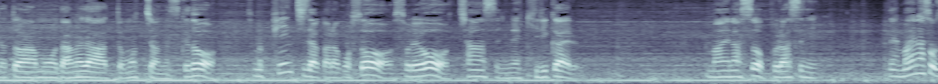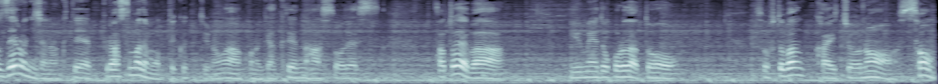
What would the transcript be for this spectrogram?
だとはもうダメだって思っちゃうんですけどそのピンチだからこそそれをチャンスにね切り替える。マイナスをプラスに、ね、マイナスをゼロにじゃなくてプラスまで持っていくっていうのがこの逆転の発想です。例えば有名どころだとソフトバンク会長の孫。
